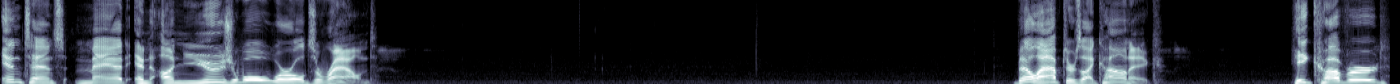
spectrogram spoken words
intense, mad, and unusual worlds around. Bill Apter's iconic. He covered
